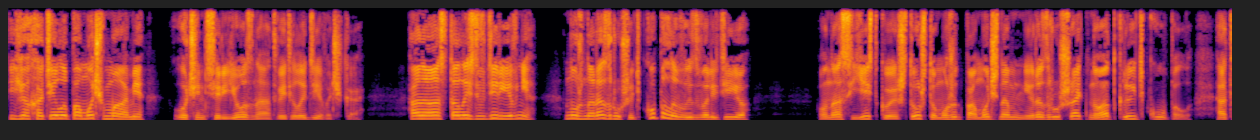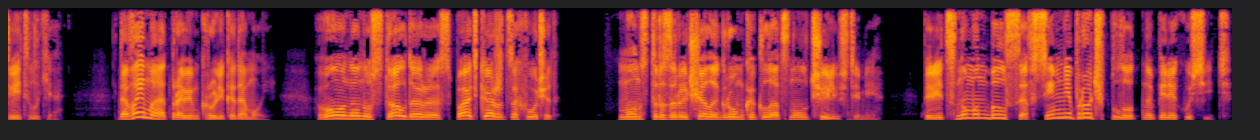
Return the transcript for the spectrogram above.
«Я хотела помочь маме», — очень серьезно ответила девочка. «Она осталась в деревне. Нужно разрушить купол и вызволить ее». «У нас есть кое-что, что может помочь нам не разрушать, но открыть купол», — ответил я. «Давай мы отправим кролика домой. Вон он устал даже, спать, кажется, хочет». Монстр зарычал и громко клацнул челюстями. Перед сном он был совсем не прочь плотно перекусить.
